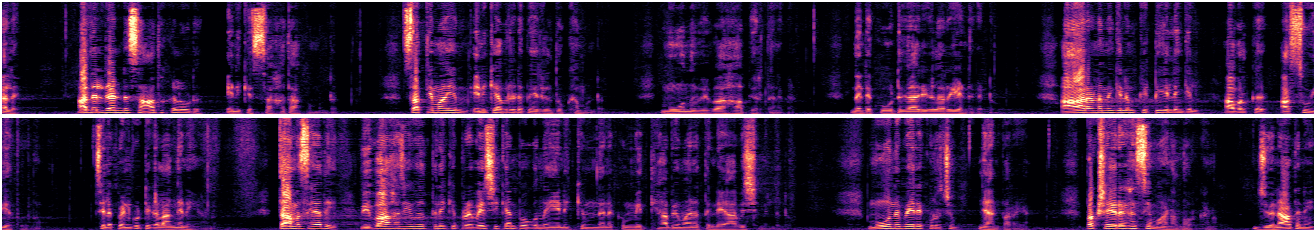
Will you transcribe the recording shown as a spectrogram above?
അല്ലേ? അതിൽ രണ്ട് സാധുക്കളോട് എനിക്ക് സഹതാപമുണ്ട്. സത്യമായും എനിക്ക് അവരുടെ പേരിൽ ദുഃഖമുണ്ട്. മൂന്ന് വിവാഹാഭ്യർത്ഥനകൾ. നിന്റെ കൂട്ടുകാരികൾ അറിയേണ്ട കേട്ടോ. ആറെണ്ണമെങ്കിലും കിട്ടിയില്ലെങ്കിൽ അവൾക്ക് അസൂയ തോന്നും. ചില പെൺകുട്ടികൾ അങ്ങനെയാണ്. താമസിയാതെ വിവാഹ ജീവിതത്തിലേക്ക് പ്രവേശിക്കാൻ പോകുന്ന എനിക്കും നിനക്കും മിഥ്യാഭിമാനത്തിന്റെ ആവശ്യമില്ലല്ലോ. മൂന്ന് പേരെക്കുറിച്ചും ഞാൻ പറയാം. പക്ഷേ രഹസ്യമാണെന്ന് ഓർക്കണം. ജുനാഥനെ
